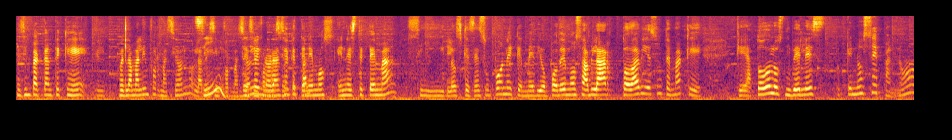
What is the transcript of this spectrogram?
Es impactante que pues la mala información o la desinformación, la ignorancia que tenemos en este tema, si los que se supone que medio podemos hablar, todavía es un tema que, que a todos los niveles, que no sepan, ¿no?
